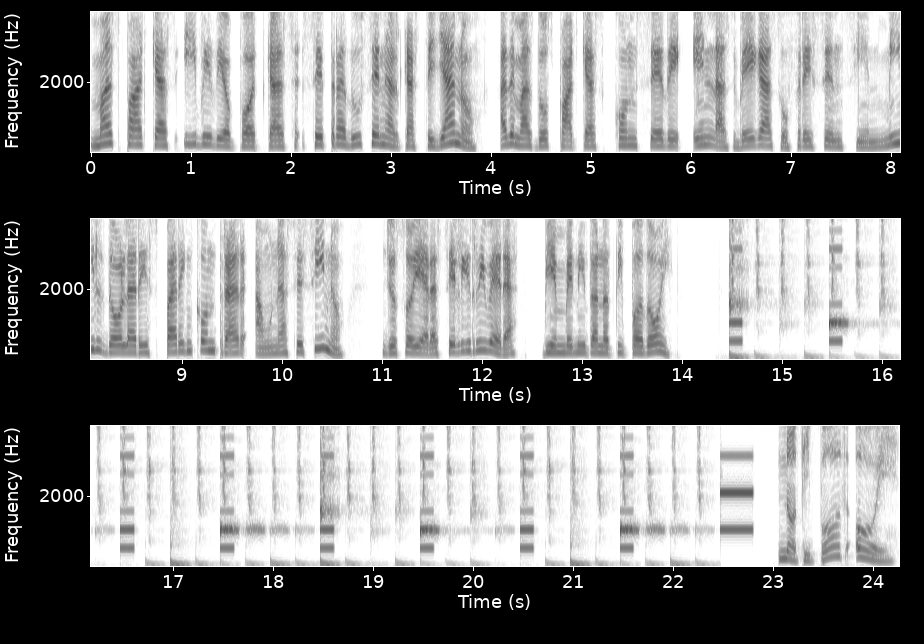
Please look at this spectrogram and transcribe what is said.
Más podcasts y video podcasts se traducen al castellano. Además, dos podcasts con sede en Las Vegas ofrecen 100 mil dólares para encontrar a un asesino. Yo soy Araceli Rivera. Bienvenido a Notipod hoy. Notipod hoy.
